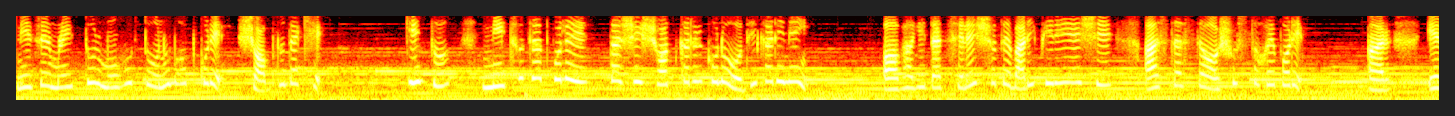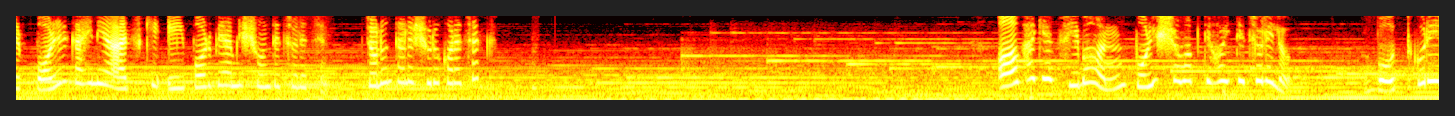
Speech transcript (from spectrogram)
নিজের মৃত্যুর মুহূর্ত অনুভব করে স্বপ্ন দেখে। কিন্তু নিচু জাত বলে তার সেই সৎকারের কোনো অধিকারই নেই। অভাগী তার ছেলের সাথে বাড়ি ফিরে এসে আস্তে আস্তে অসুস্থ হয়ে পড়ে। আর এর পরের কাহিনী আজকে এই পর্বে আপনি শুনতে চলেছেন। চলুন তাহলে শুরু করা যাক। অভাগের জীবন পরিসমাপ্তি হইতে চলিল। বোধ করি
